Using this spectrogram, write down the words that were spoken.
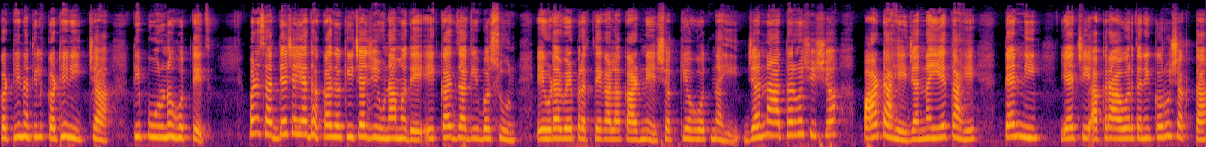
कठीणातील कठीण इच्छा ती पूर्ण होतेच. पण सध्याच्या या धकाधकीच्या जीवनामध्ये एकाच जागी बसून एवढा वेळ प्रत्येकाला काढणे शक्य होत नाही. ज्यांना अथर्व शिष्य पाठ आहे ज्यांना येत आहे त्यांनी याची अकरा आवर्तने करू शकता.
